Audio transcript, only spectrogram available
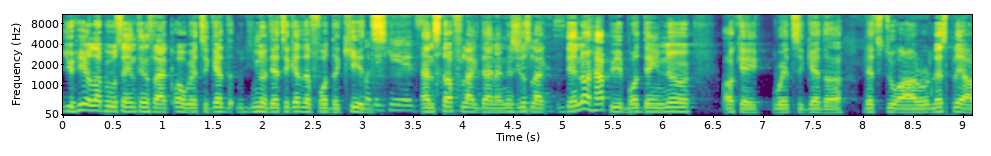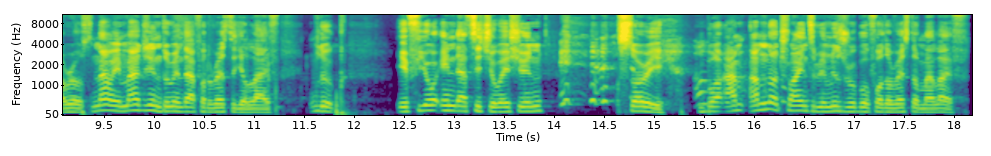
You hear a lot of people saying things like, "Oh, we're together," you know, they're together for the kids, kids. and stuff like that. And it's just like they're not happy, but they know, okay, we're together. Let's do our, let's play our roles. Now imagine doing that for the rest of your life. Look, if you're in that situation, sorry, oh. but I'm I'm not trying to be miserable for the rest of my life.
